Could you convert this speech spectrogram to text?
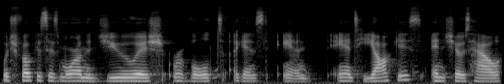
which focuses more on the Jewish revolt against Antiochus and shows how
